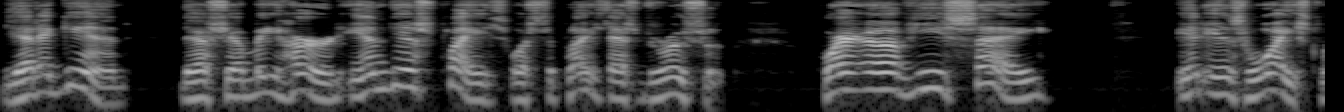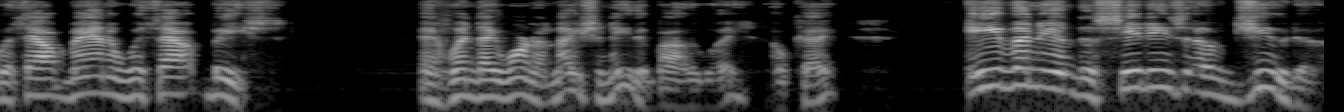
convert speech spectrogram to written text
Yet again there shall be heard in this place, what's the place? That's Jerusalem, whereof ye say, It is waste without man and without beast. And when they weren't a nation either, by the way, okay? Even in the cities of Judah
